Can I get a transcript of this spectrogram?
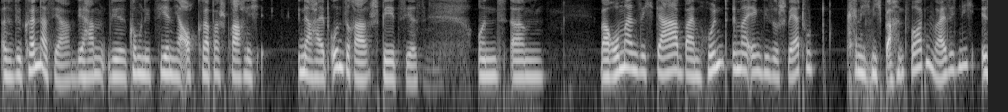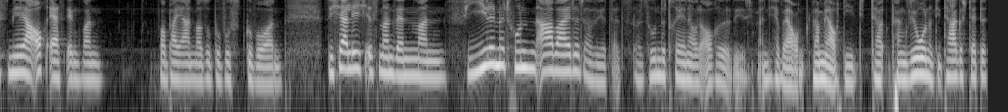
Also wir können das ja. Wir haben, wir kommunizieren ja auch körpersprachlich innerhalb unserer Spezies. Und ähm, warum man sich da beim Hund immer irgendwie so schwer tut, kann ich nicht beantworten, weiß ich nicht. Ist mir ja auch erst irgendwann vor ein paar Jahren mal so bewusst geworden. Sicherlich ist man, wenn man viel mit Hunden arbeitet, also jetzt als, als Hundetrainer oder auch, äh, ich meine, ich habe ja auch, wir haben ja auch die, die Pension und die Tagesstätte,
